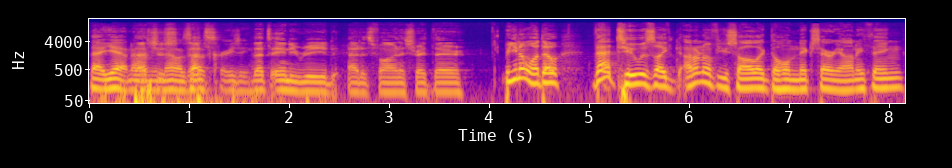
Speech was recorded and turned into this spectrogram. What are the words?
That yeah, no, I that's mean, just that was, that was crazy. That's Andy Reid at his finest, right there. But you know what though? That too was like I don't know if you saw like the whole Nick Sirianni thing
